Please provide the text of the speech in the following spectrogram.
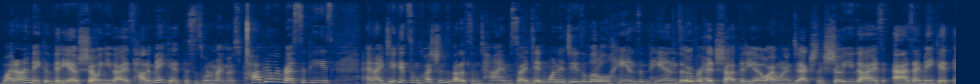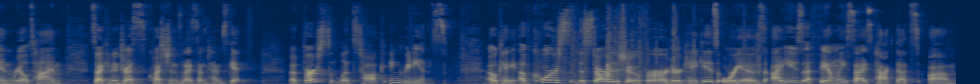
why don't I make a video showing you guys how to make it? This is one of my most popular recipes, and I do get some questions about it sometimes. So I didn't want to do the little hands and pans overhead shot video. I wanted to actually show you guys as I make it in real time so I can address questions that I sometimes get. But first, let's talk ingredients. Okay, of course, the star of the show for our dirt cake is Oreos. I use a family size pack that's um,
